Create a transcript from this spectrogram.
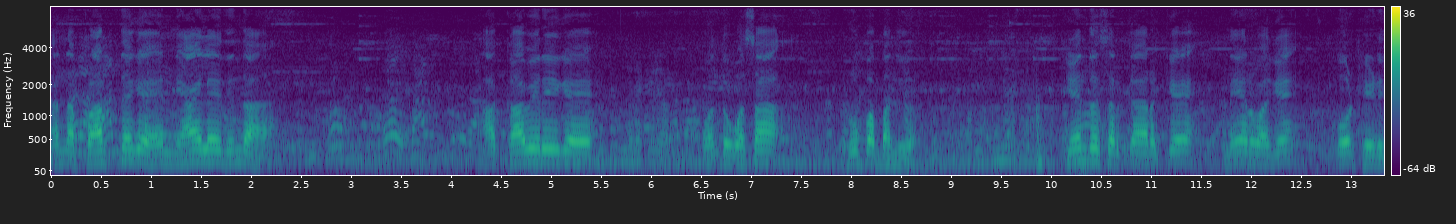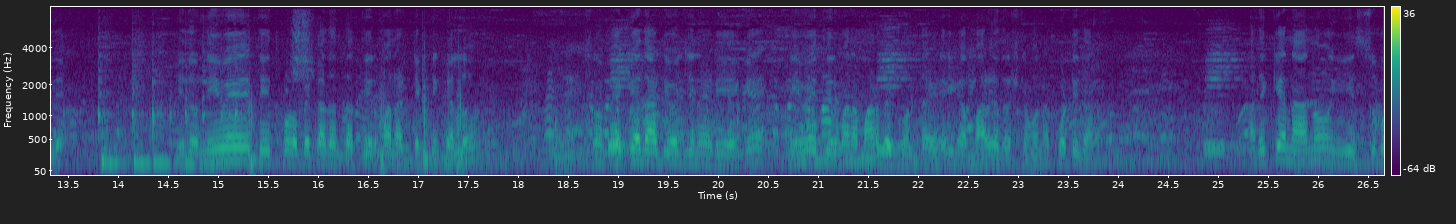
ನನ್ನ ಪ್ರಾರ್ಥನೆಗೆ ನ್ಯಾಯಾಲಯದಿಂದ ಆ ಕಾವೇರಿಗೆ ಒಂದು ಹೊಸ ರೂಪ ಬಂದಿದೆ. ಕೇಂದ್ರ ಸರ್ಕಾರಕ್ಕೆ ನೇರವಾಗಿ ಕೋರ್ಟ್ ಹೇಳಿದೆ. ಇದು ನೀವೇ ತೆಗೆದುಕೊಳ್ಬೇಕಾದಂಥ ತೀರ್ಮಾನ ಟೆಕ್ನಿಕಲ್ಲು. ಸೊ, ಮೇಕೆದಾಟ್ ಯೋಜನೆ ಅಡಿಗೆ ನೀವೇ ತೀರ್ಮಾನ ಮಾಡಬೇಕು ಅಂತ ಹೇಳಿ ಈಗ ಮಾರ್ಗದರ್ಶನವನ್ನು ಕೊಟ್ಟಿದ್ದಾರೆ. ಅದಕ್ಕೆ ನಾನು ಈ ಶುಭ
